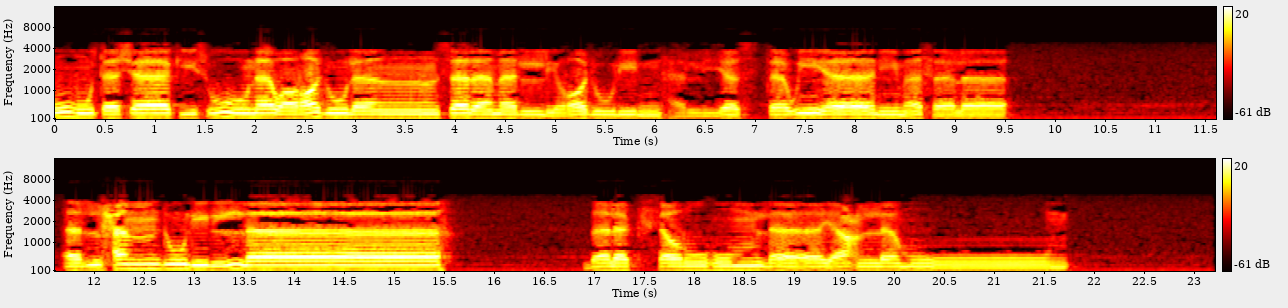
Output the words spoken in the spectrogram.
متشاكسون ورجلا سلما لرجل هل يستويان مثلا؟ الحمد لله بل أكثرهم لا يعلمون.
